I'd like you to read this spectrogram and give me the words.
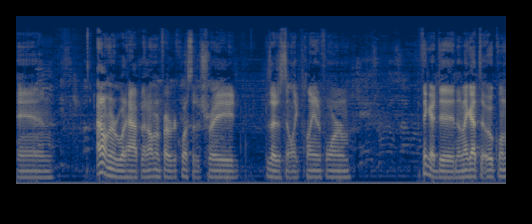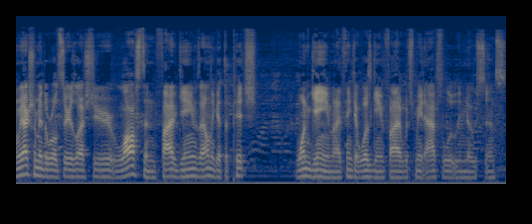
and I don't remember what happened. I don't remember if I requested a trade because I just didn't like playing for him. I think I did, and I got to Oakland. We actually made the World Series last year. Lost in five games. I only got to pitch one game, and I think it was Game Five, which made absolutely no sense.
